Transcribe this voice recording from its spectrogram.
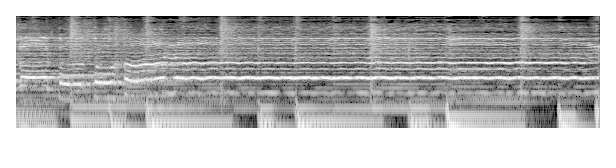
katotohanan.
